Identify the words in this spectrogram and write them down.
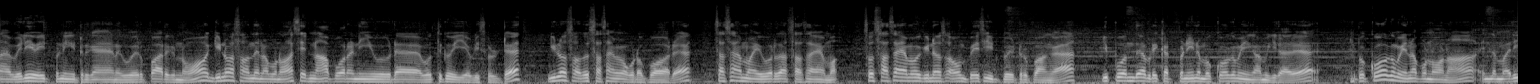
நான் வெளியே வெயிட் பண்ணிக்கிட்டு இருக்கேன். எனக்கு வெறுப்பாக இருக்கணும் கினோசா வந்து என்ன பண்ணுவா? சரி நான் போகிறேன் நீ விட ஒத்துக்க வை அப்படின்னு சொல்லிட்டு கினோசா வந்து சசாயமா கூட போவார். சசாயமா இவர் தான் சசாயமா ஸோ சசாயமாவும் கினோசாவும் பேசிக்கிட்டு போயிட்டு இருப்பாங்க. இப்போ வந்து அப்படி கட் பண்ணி நம்ம கோகமையை காமிக்கிறாரு. இப்போ கோகம் என்ன பண்ணுவான்னா இந்த மாதிரி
